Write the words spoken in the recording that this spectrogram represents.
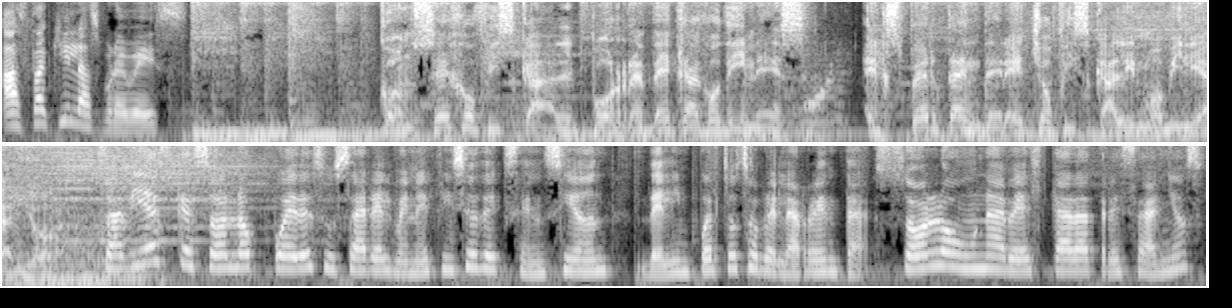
Hasta aquí las breves. Consejo Fiscal por Rebeca Godínez, experta en Derecho Fiscal Inmobiliario. ¿Sabías que solo puedes usar el beneficio de exención del impuesto sobre la renta solo una vez cada tres años?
